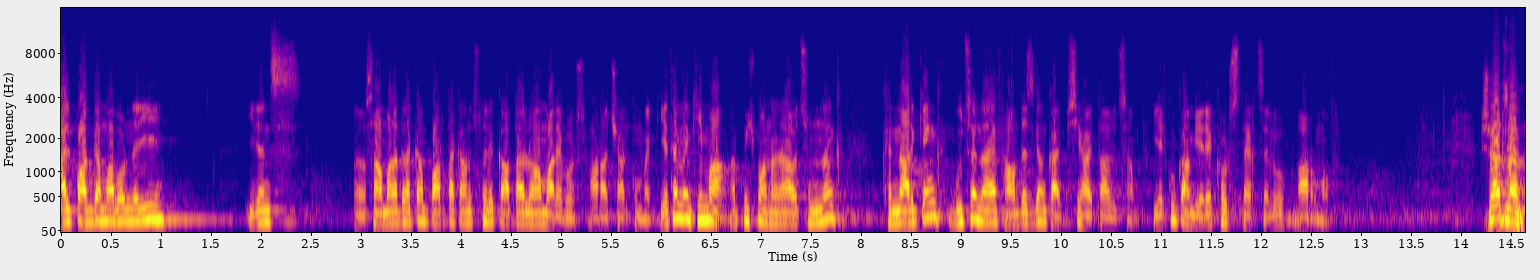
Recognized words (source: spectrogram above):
այլ падգամավորների իրենց համանդրական պարտականությունները կատարելու համար է որ առաջարկում եք։ Եթե մենք հիմա ընդմիջման հնարավորություն ունենք, քննարկենք, գուցե նաև հանդես գանք այդպիսի հայտարարությամբ, երկու կամ երեք օր ստեղծելու առումով։ Շատ լավ,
